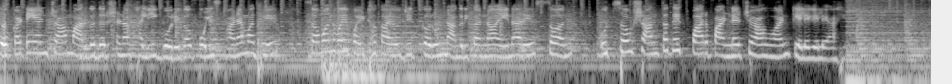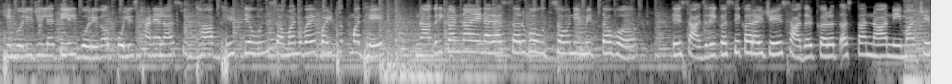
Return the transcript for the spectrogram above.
कोकाटे यांच्या मार्गदर्शनाखाली गोरेगाव पोलीस ठाण्यामध्ये समन्वय बैठक आयोजित करून नागरिकांना येणारे सण उत्सव शांततेत पार पाडण्याचे आवाहन केले गेले आहे. हिंगोली जिल्ह्यातील गोरेगाव पोलीस ठाण्याला सुद्धा भेट देऊन समन्वय बैठकमध्ये नागरिकांना येणाऱ्या सर्व उत्सव निमित्त व ते साजरे कसे करायचे सादर करत असताना नेमाचे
